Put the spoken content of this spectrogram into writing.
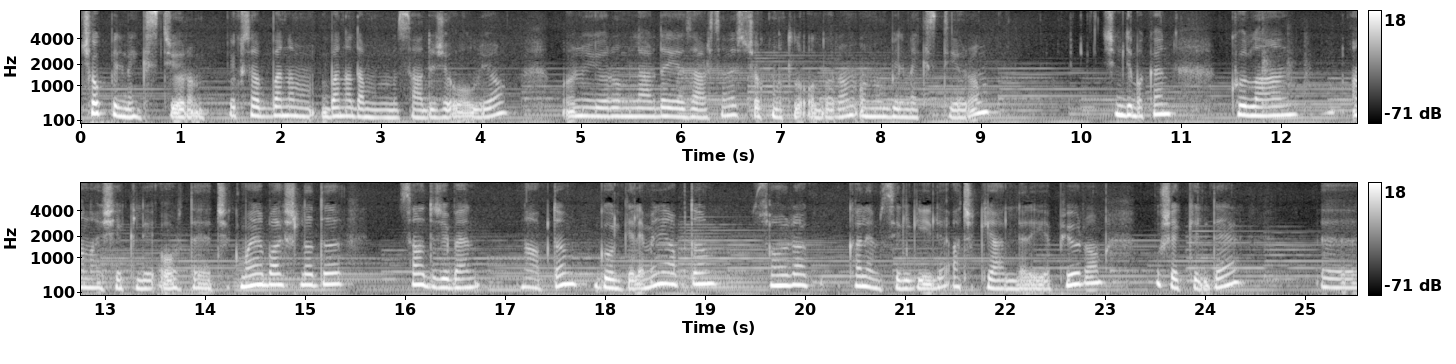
çok bilmek istiyorum. Yoksa bana bana da mı sadece oluyor? Onu yorumlarda yazarsanız çok mutlu olurum. Onu bilmek istiyorum. Şimdi bakın kulağın ana şekli ortaya çıkmaya başladı. Sadece ben ne yaptım? Gölgeleme yaptım. Sonra kalem silgiyle açık yerleri yapıyorum. Bu şekilde e,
